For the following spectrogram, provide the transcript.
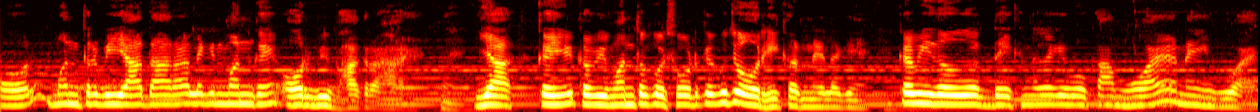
और मंत्र भी याद आ रहा है लेकिन मन कहीं और भी भाग रहा है। हम्म, या कहीं कभी मंत्र को छोड़ के कुछ और ही करने लगे हैं। कभी इधर उधर देखने लगे वो काम हुआ है या नहीं हुआ है।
